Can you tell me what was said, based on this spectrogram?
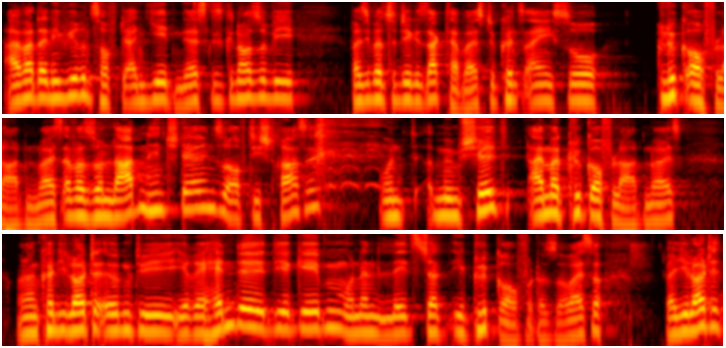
einfach deine Virensoftware an jeden. Das ist genauso wie, was ich mal zu dir gesagt habe, weißt du, könntest eigentlich so Glück aufladen, weißt Einfach so einen Laden hinstellen, so auf die Straße und mit dem Schild einmal Glück aufladen, weißt Und dann können die Leute irgendwie ihre Hände dir geben und dann lädst du halt ihr Glück auf oder so, weißt du? Weil die Leute,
